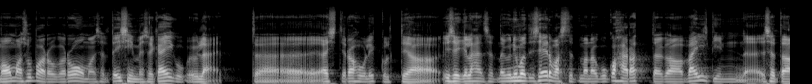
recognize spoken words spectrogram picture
ma oma Subaruga rooman sealt esimese käiguga üle, et hästi rahulikult ja isegi lähen sealt nagu niimoodi servast, et ma nagu kahe rattaga väldin seda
